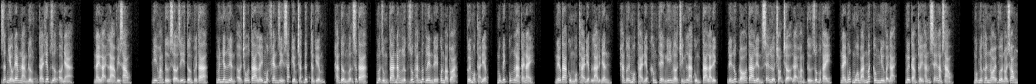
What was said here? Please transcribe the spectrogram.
rất nhiều đem nàng đường cái thiếp dưỡng ở nhà. Này lại là vì sao? Nhị hoàng tử sở dĩ tưởng cưới ta, nguyên nhân liền ở chỗ ta lấy một phen dị sắc kiếm chặt đứt thần kiếm, hắn tưởng mượn sức ta, mượn dùng ta năng lực giúp hắn bước lên đế quân bảo tọa, cưới một thải điệp, mục đích cũng là cái này. Nếu ta cùng một thải điệp là địch nhân, hắn cưới một thải điệp không thể nghi ngờ chính là cùng ta là địch, đến lúc đó ta liền sẽ lựa chọn trợ đại hoàng tử giúp một tay, này bút mua bán mất công như vậy đại, ngươi cảm thấy hắn sẽ làm sao? Một Nhược Hân nói vừa nói xong,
